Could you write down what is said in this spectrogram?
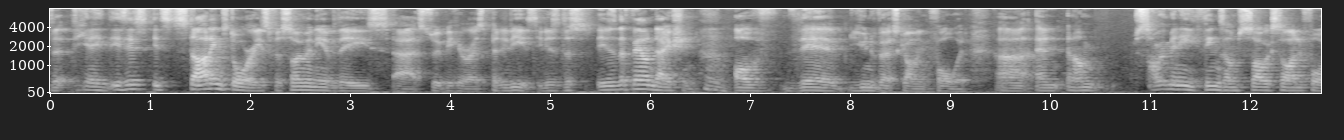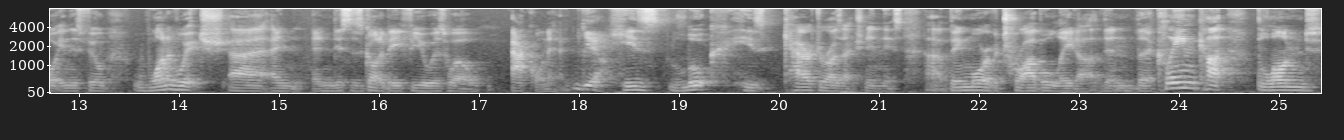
that yeah, it is it's starting stories for so many of these uh, superheroes, but it is it is this it is the foundation of their universe going forward, uh, and and I'm so many things I'm so excited for in this film. One of which, uh, and and this has got to be for you as well. Aquaman. Yeah. His look, his characterization in this, uh, being more of a tribal leader than the clean cut, blonde,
